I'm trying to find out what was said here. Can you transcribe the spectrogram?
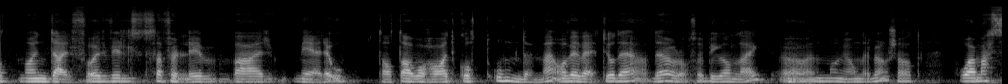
at man derfor vil selvfølgelig være mer opptatt av å ha et godt omdømme. Og vi vet jo det, det er det også i bygg og anlegg og mm. mange andre bransjer, at HMS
